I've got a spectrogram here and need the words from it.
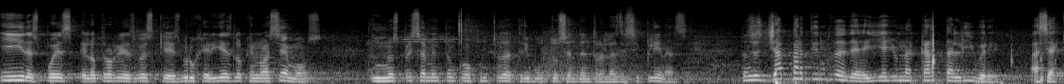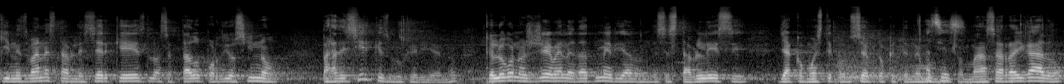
Y después el otro riesgo es que es brujería es lo que no hacemos y no es precisamente un conjunto de atributos dentro de las disciplinas. Entonces ya partiendo de ahí hay una carta libre hacia quienes van a establecer qué es lo aceptado por Dios y no, para decir que es brujería, ¿no? que luego nos lleva a la Edad Media donde se establece ya como este concepto que tenemos mucho más arraigado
